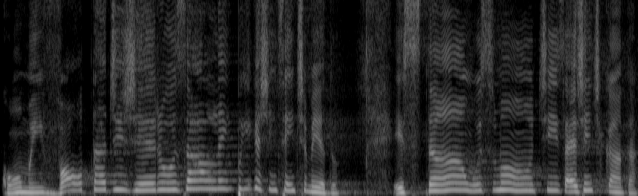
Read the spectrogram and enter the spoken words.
Como em volta de Jerusalém. Por que a gente sente medo? Estão os montes. Aí a gente canta.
